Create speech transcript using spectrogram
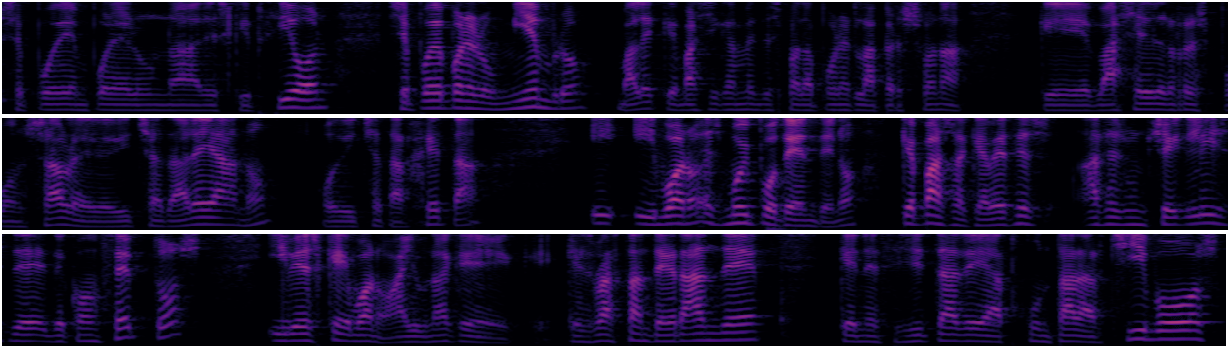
se pueden poner una descripción, se puede poner un miembro, ¿vale? Que básicamente es para poner la persona que va a ser el responsable de dicha tarea, ¿no? O de dicha tarjeta. Y, bueno, es muy potente, ¿no? ¿Qué pasa? Que a veces haces un checklist de, conceptos y ves que, bueno, hay una que, es bastante grande, que necesita de adjuntar archivos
